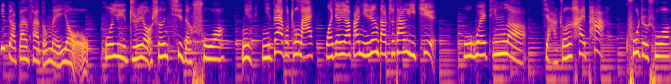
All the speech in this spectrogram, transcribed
一点办法都没有，狐狸只有生气地说：“你你再不出来，我就要把你扔到池塘里去。”乌龟听了。假装害怕，哭着说：“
